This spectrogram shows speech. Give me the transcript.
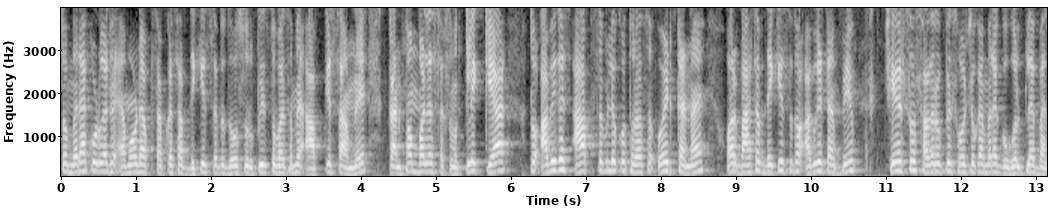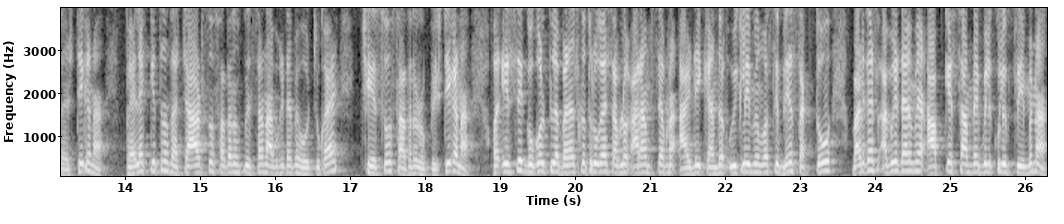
तो मेरा कोड का जो अमाउंट है, आप सबका सब देखिए तो दो सौ रुपीज़ तो भाई साहब मैं आपके सामने कन्फर्म वाले सेक्शन में क्लिक किया। तो अभी गैस आप सभी लोग को थोड़ा सा वेट करना है, और भाई साहब देखिए तो अभी के टाइम पे छः सौ सत्तर रुपीज़ हो चुका है मेरा गूगल प्ले बैलेंस ठीक है ना? पहले कितना था? चार सौ सत्तर रुपीज़ था ना, अभी के टाइम पे हो चुका है छः सौ सत्तर रुपीज़ ठीक है ना? और इससे गूगल प्ले बैलेंस के थ्रू गैस आप लोग आराम से अपना आईडी के अंदर वीकली मेंबरशिप ले सकते हो। बट गैस अभी के टाइम में आपके सामने बिल्कुल फ्री में ना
